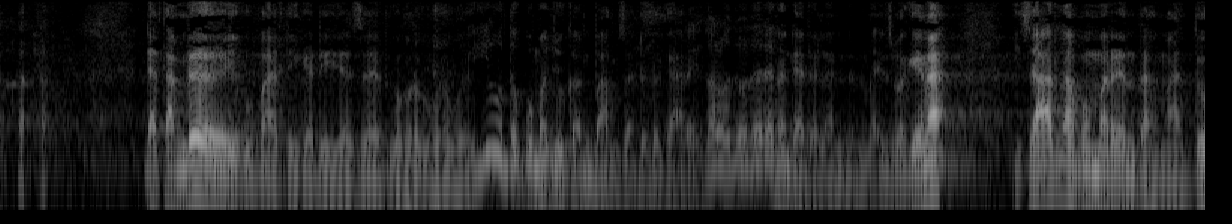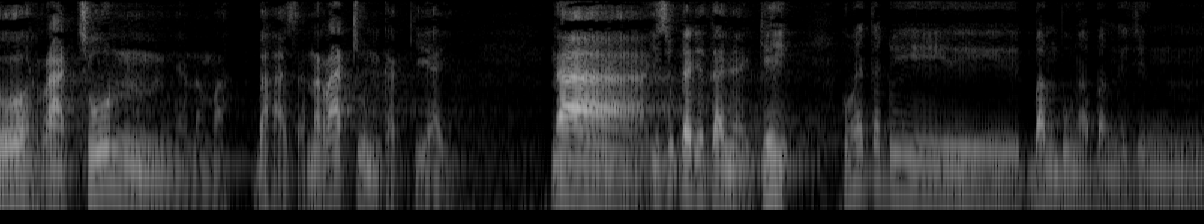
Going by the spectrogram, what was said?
Datang deh bupati ke di jasa gubernur iya untuk memajukan bangsa dan negara. Kalau itu ada ada lain sebagainya izarna pemerintah maduh racunnya nama bahasa nah, racun ka kiai nah isuk dah ditanya kiai kumaha teh bank bunga bank jeung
